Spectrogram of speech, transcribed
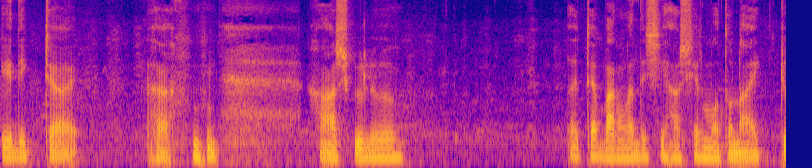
এদিকটায় হ্যাঁ, হাঁসগুলো এটা বাংলাদেশি হাঁসের মতো না, একটু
